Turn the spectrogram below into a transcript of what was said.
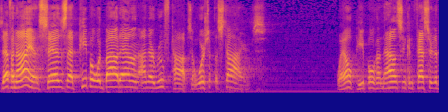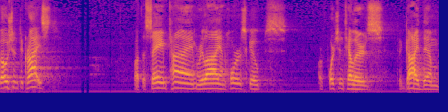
Zephaniah says that people would bow down on their rooftops and worship the stars. Well, people announce and confess their devotion to Christ, but at the same time rely on horoscopes or fortune tellers to guide them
